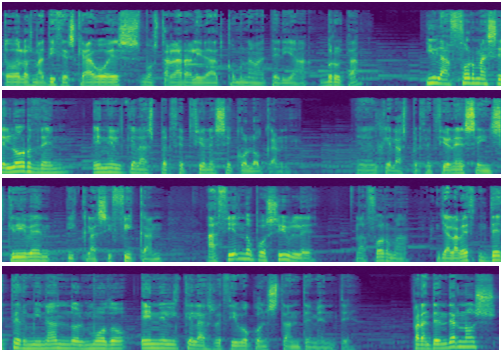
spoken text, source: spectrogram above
todos los matices que hago es mostrar la realidad como una materia bruta, y la forma es el orden en el que las percepciones se colocan, en el que las percepciones se inscriben y clasifican, haciendo posible la forma y a la vez determinando el modo en el que las recibo constantemente. Para entendernos,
